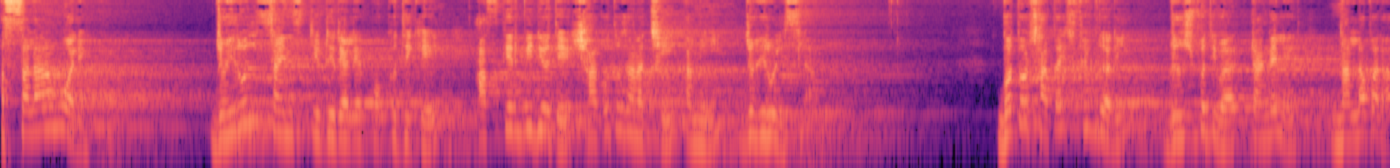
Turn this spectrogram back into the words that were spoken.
আসসালামু আলাইকুম। জহিরুল সায়েন্স টিউটোরিয়ালের পক্ষ থেকে আজকের ভিডিওতে স্বাগত জানাচ্ছি আমি জহিরুল ইসলাম। গত সাতাইশ ফেব্রুয়ারি, বৃহস্পতিবার টাঙ্গাইলের নাল্লাপাড়া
